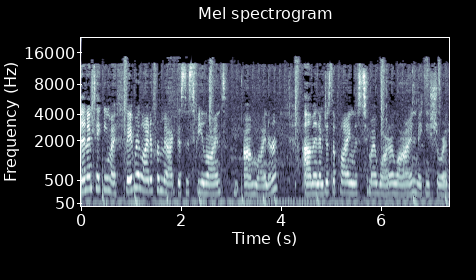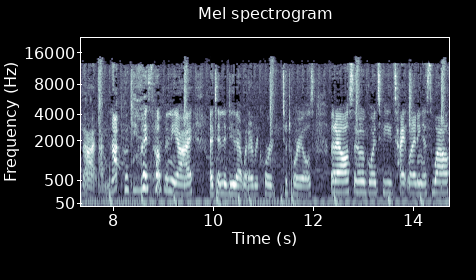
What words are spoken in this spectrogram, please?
Then I'm taking my favorite liner from MAC. This is Felines um, liner. Um, and I'm just applying this to my waterline, making sure that I'm not poking myself in the eye. I tend to do that when I record tutorials. But I also am going to be tight lining as well,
